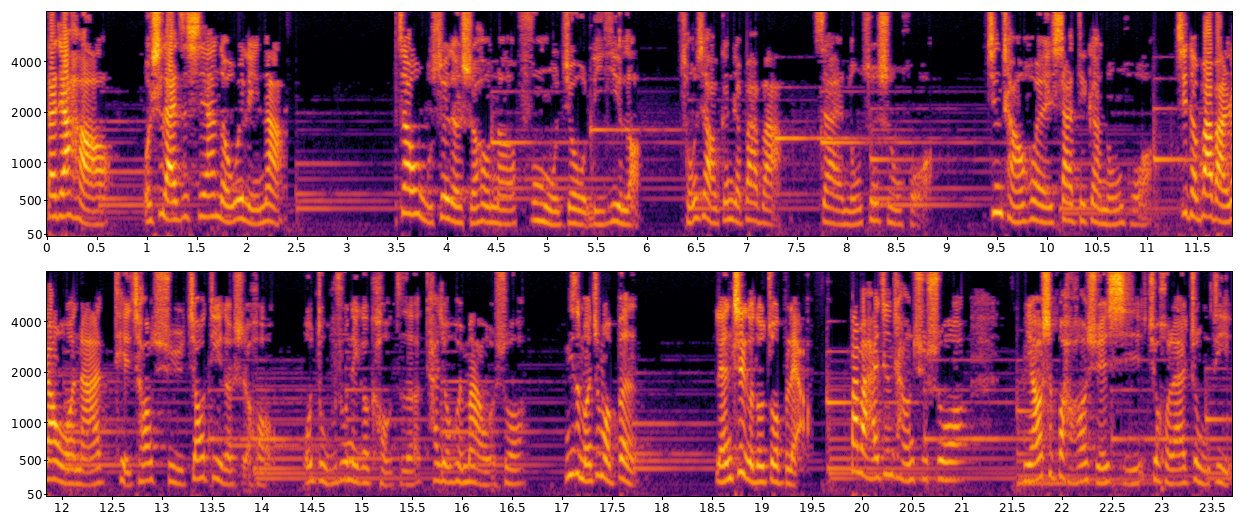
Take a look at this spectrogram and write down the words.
大家好，我是来自西安的魏琳娜。在我五岁的时候呢，父母就离异了，从小跟着爸爸在农村生活，经常会下地干农活。记得爸爸让我拿铁锹去浇地的时候，我堵不住那个口子，他就会骂我说：“你怎么这么笨，连这个都做不了。”爸爸还经常去说：“你要是不好好学习，就回来种地。”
